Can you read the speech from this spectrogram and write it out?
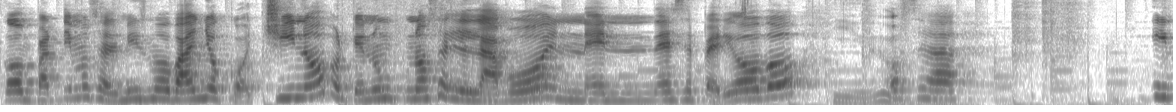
Compartimos el mismo baño cochino porque no, no se le lavó en, en ese periodo. O sea, y,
